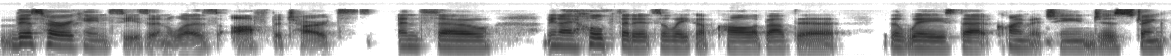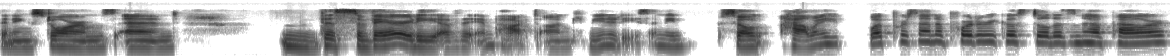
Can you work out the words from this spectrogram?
this hurricane season was off the charts. And so, I mean, I hope that it's a wake up call about the the ways that climate change is strengthening storms and the severity of the impact on communities. I mean, so how many what percent of Puerto Rico still doesn't have power?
